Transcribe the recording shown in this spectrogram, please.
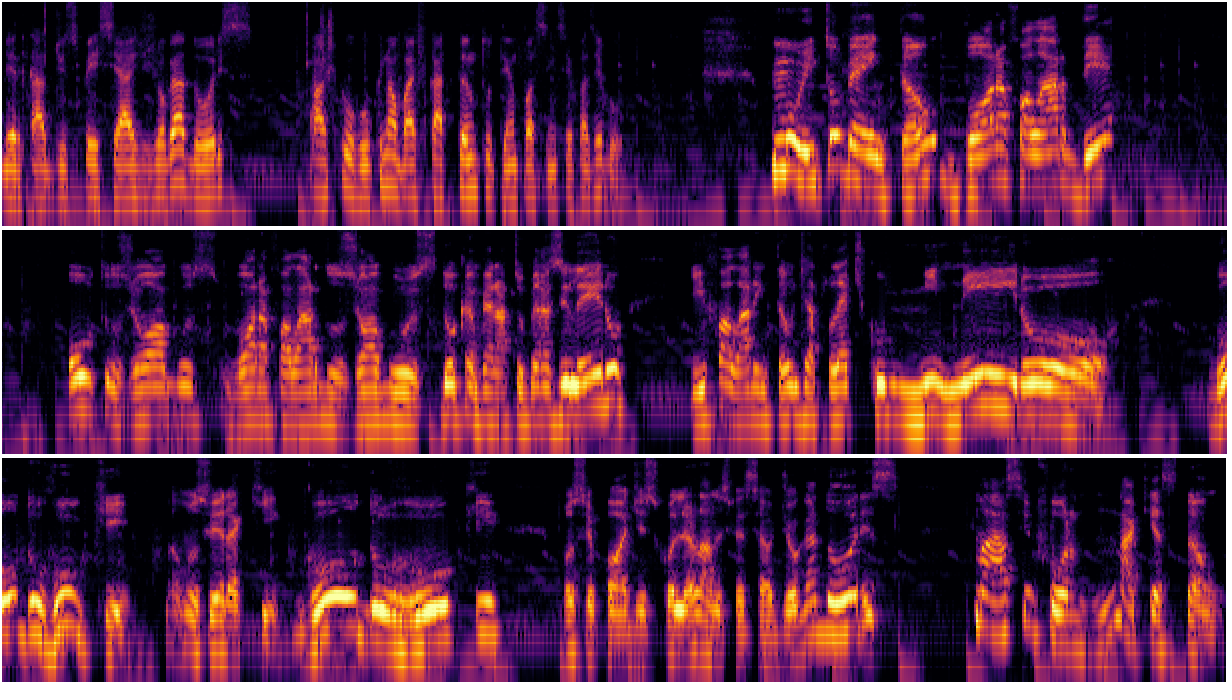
mercado de especiais de jogadores acho que o Hulk não vai ficar tanto tempo assim sem fazer gol. Muito bem, então bora falar de outros jogos, bora falar dos jogos do Campeonato Brasileiro e falar então de Atlético Mineiro. Gol do Hulk. Vamos ver aqui. Gol do Hulk. Você pode escolher lá no especial de jogadores, mas se for na questão,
